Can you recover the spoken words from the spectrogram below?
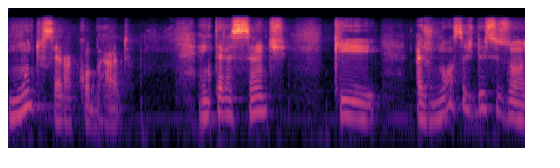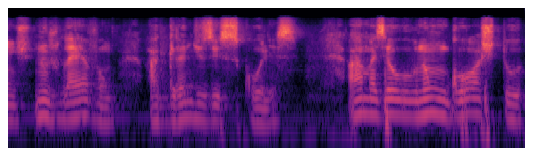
muito será cobrado. É interessante que as nossas decisões nos levam a grandes escolhas. Ah, mas eu não gosto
